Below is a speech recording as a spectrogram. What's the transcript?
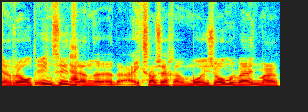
en rood in zit. En eh, ik zou zeggen een mooie zomerwijn. Maar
